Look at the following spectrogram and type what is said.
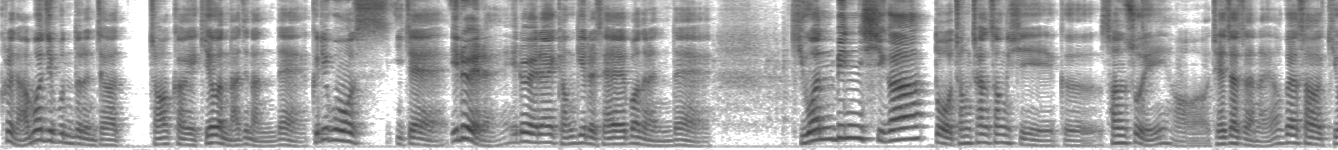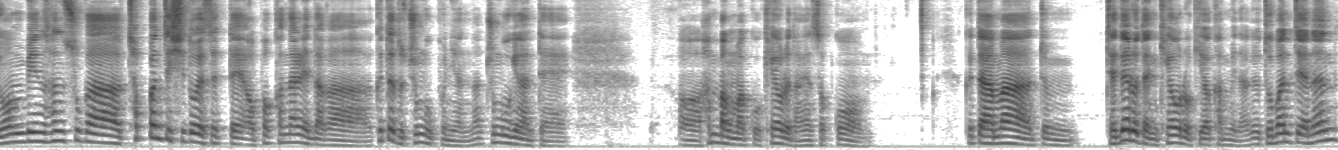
그리고 나머지 분들은 제가 정확하게 기억은 나진 않는데 그리고 이제 일요일에 일요일에 경기를 세 번을 했는데 기원빈 씨가 또 정찬성 씨 그 선수의 어 제자잖아요. 그래서 기원빈 선수가 첫 번째 시도했을 때 어퍼컷 날리다가 그때도 중국 분이었나? 중국인한테 어, 한 방 맞고 케어를 당했었고 그때 아마 좀 제대로 된 케어로 기억합니다. 그리고 두 번째는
